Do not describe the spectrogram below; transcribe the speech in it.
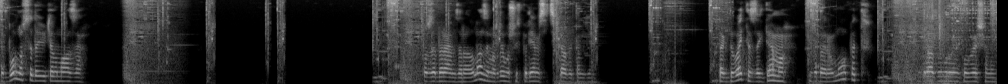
Це бонуси дають алмази. Позабираємо зараз алмази, можливо, щось подивимося цікаве там є. Так, давайте зайдемо. Заберемо опит. Одразу уровень повишений.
